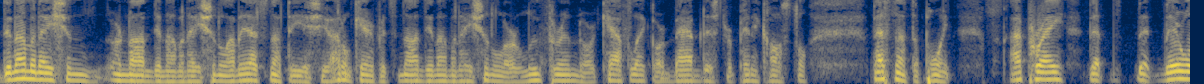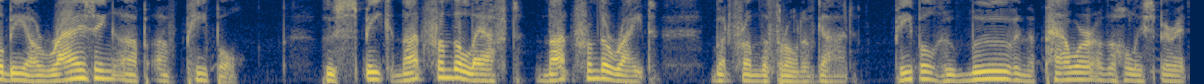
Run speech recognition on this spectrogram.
Denomination or non-denominational, I mean, that's not the issue. I don't care if it's non-denominational or Lutheran or Catholic or Baptist or Pentecostal. That's not the point. I pray that, that there will be a rising up of people who speak not from the left, not from the right, but from the throne of God people who move in the power of the Holy Spirit,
